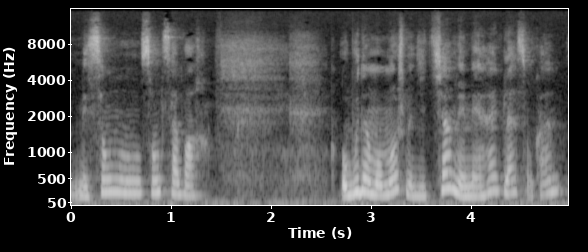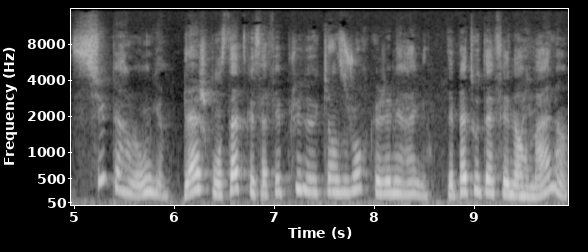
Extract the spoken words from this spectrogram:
mais sans, sans le savoir. Au bout d'un moment, je me dis, tiens, mais mes règles là sont quand même super longues. Là, je constate que ça fait plus de 15 jours que j'ai mes règles. C'est pas tout à fait normal.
